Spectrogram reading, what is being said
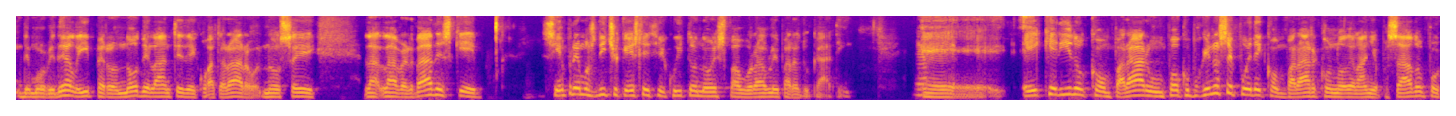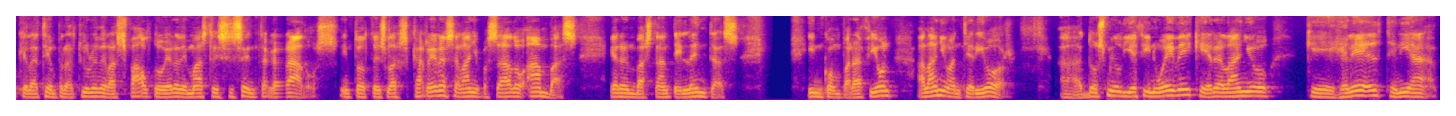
de, Morbidelli, pero no delante de Quattararo. No sé, la, verdad es que siempre hemos dicho que este circuito no es favorable para Ducati. Eh, he querido comparar un poco, porque no se puede comparar con lo del año pasado, porque la temperatura del asfalto era de más de 60 grados. Entonces, las carreras el año pasado, ambas, eran bastante lentas en comparación al año anterior, 2019, que era el año que Jerez tenía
